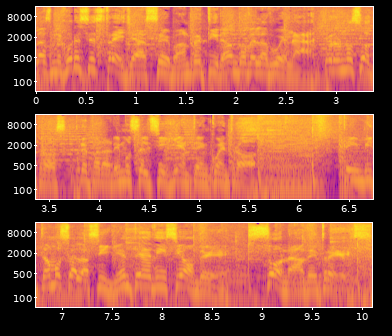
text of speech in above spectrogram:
Las mejores estrellas se van retirando de la duela, pero nosotros prepararemos el siguiente encuentro. Te invitamos a la siguiente edición de Zona de Tres.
